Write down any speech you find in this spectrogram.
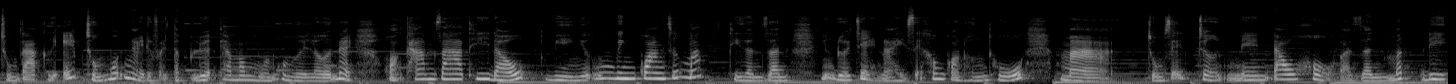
chúng ta cứ ép chúng mỗi ngày đều phải tập luyện theo mong muốn của người lớn này hoặc tham gia thi đấu vì những vinh quang trước mắt thì dần dần những đứa trẻ này sẽ không còn hứng thú mà chúng sẽ trở nên đau khổ và dần mất đi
